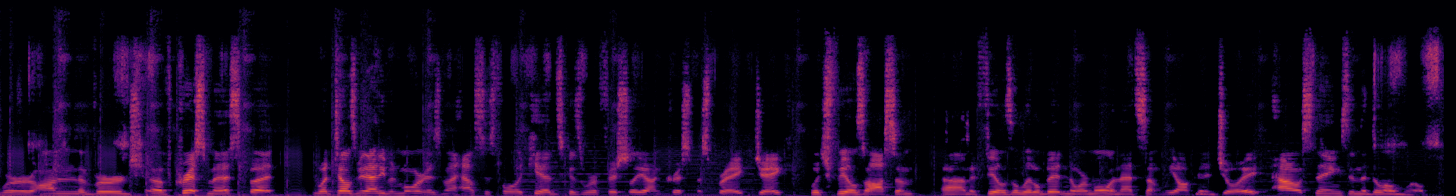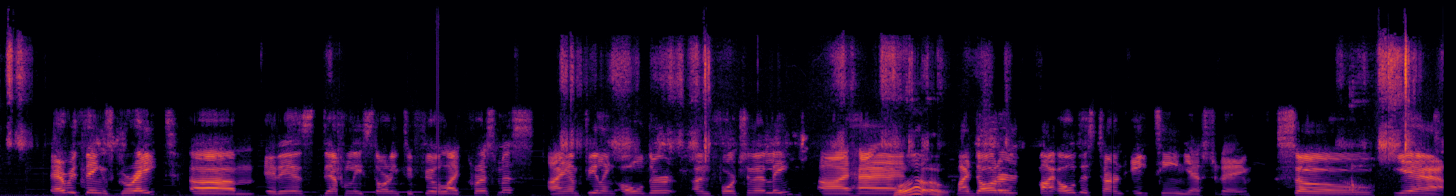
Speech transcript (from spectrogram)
we're on the verge of Christmas. But what tells me that even more is my house is full of kids because we're officially on Christmas break, Jake, which feels awesome. Um, it feels a little bit normal, and that's something we all can enjoy. How's things in the Delhomme world? Everything's great. Um, it is definitely starting to feel like Christmas. I am feeling older, unfortunately. I had Whoa. my daughter, my oldest turned 18 yesterday. So, yeah,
